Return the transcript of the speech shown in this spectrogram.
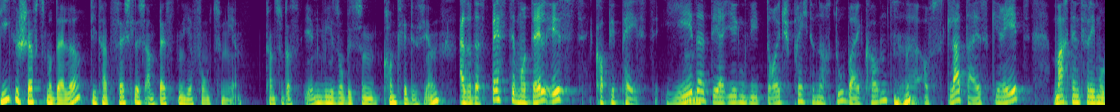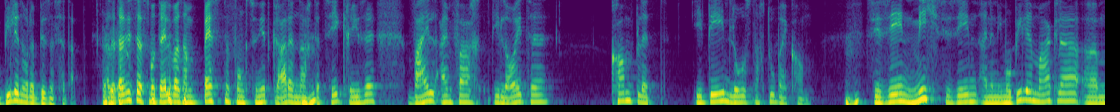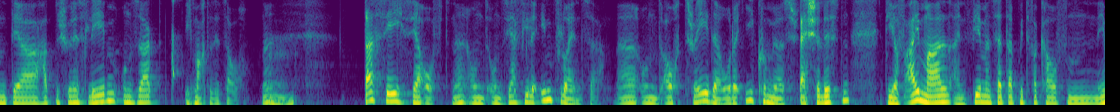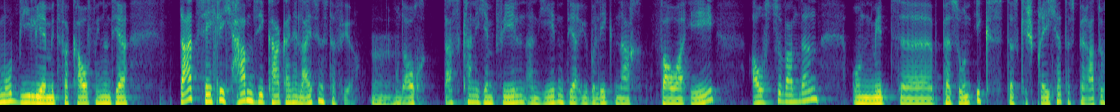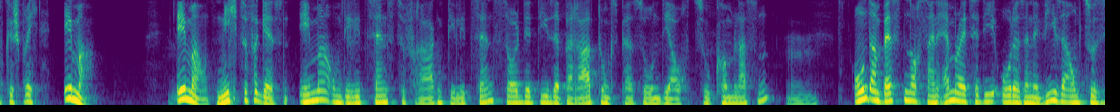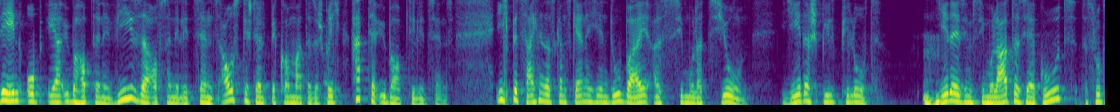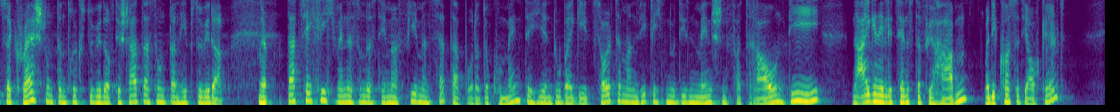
die Geschäftsmodelle, die tatsächlich am besten hier funktionieren? Kannst du das irgendwie so ein bisschen konkretisieren? Also das beste Modell ist Copy-Paste. Jeder, mhm. der irgendwie Deutsch spricht und nach Dubai kommt, mhm. äh, aufs Glatteis gerät, macht entweder Immobilien oder Business-Setup. Also das ist das Modell, was am besten funktioniert, gerade nach mhm. der C-Krise, weil einfach die Leute komplett ideenlos nach Dubai kommen. Mhm. Sie sehen mich, sie sehen einen Immobilienmakler, ähm, der hat ein schönes Leben und sagt, ich mache das jetzt auch. Ne? Mhm. Das sehe ich sehr oft. Ne? Und, und sehr viele Influencer äh, und auch Trader oder E-Commerce-Spezialisten, die auf einmal ein Firmen-Setup mitverkaufen, eine Immobilie mitverkaufen, hin und her. Tatsächlich haben sie gar keine License dafür. Mhm. Und auch das kann ich empfehlen an jeden, der überlegt, nach VAE auszuwandern und mit äh, Person X das Gespräch hat, das Beratungsgespräch, immer Immer und nicht zu vergessen, immer um die Lizenz zu fragen. Die Lizenz soll dir diese Beratungsperson dir auch zukommen lassen. Mhm. Und am besten noch seine Emirates-ID oder seine Visa, um zu sehen, ob er überhaupt eine Visa auf seine Lizenz ausgestellt bekommen hat. Also sprich, hat er überhaupt die Lizenz? Ich bezeichne das ganz gerne hier in Dubai als Simulation. Jeder spielt Pilot. Mhm. Jeder ist im Simulator sehr gut, das Flugzeug crasht und dann drückst du wieder auf die Starttaste und dann hebst du wieder ab. Ja. Tatsächlich, wenn es um das Thema Firmen-Setup oder Dokumente hier in Dubai geht, sollte man wirklich nur diesen Menschen vertrauen, die eine eigene Lizenz dafür haben, weil die kostet ja auch Geld.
